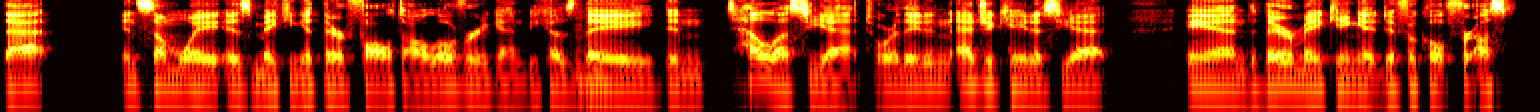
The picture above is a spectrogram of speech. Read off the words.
that in some way is making it their fault all over again because mm-hmm. they didn't tell us yet or they didn't educate us yet and they're making it difficult for us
